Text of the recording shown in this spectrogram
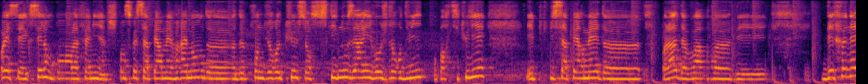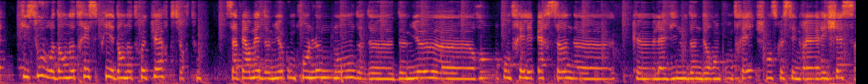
Oui, c'est excellent pour la famille. Je pense que ça permet vraiment de, de, prendre du recul sur ce qui nous arrive aujourd'hui en particulier. Et puis ça permet de voilà d'avoir euh, des, des fenêtres qui s'ouvrent dans notre esprit et dans notre cœur surtout. Ça permet de mieux comprendre le monde, de, de mieux euh, rencontrer les personnes euh, que la vie nous donne de rencontrer. Je pense que c'est une vraie richesse.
